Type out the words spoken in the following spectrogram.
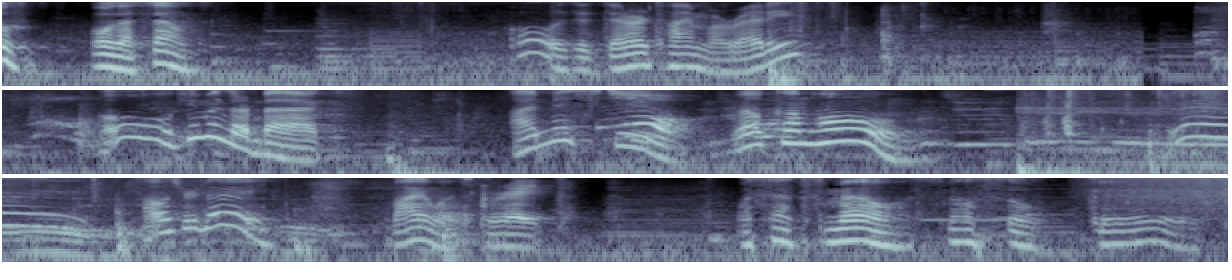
Ooh, oh, that sound. Oh, is it dinner time already? Oh, humans are back. I missed you. Welcome home. Yay! How was your day? Mine was great. What's that smell? It smells so good.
